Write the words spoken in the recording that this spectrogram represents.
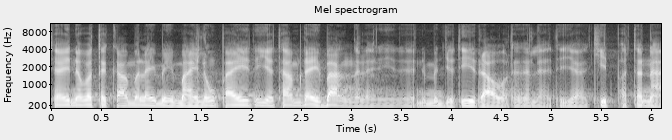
ใช้นวัตกรรมอะไรใหม่ ๆ ลงไปที่จะทำได้บ้างอะไรนี่นี่มันอยู่ที่เราทั้งนั้นแหละที่จะคิดพัฒนา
